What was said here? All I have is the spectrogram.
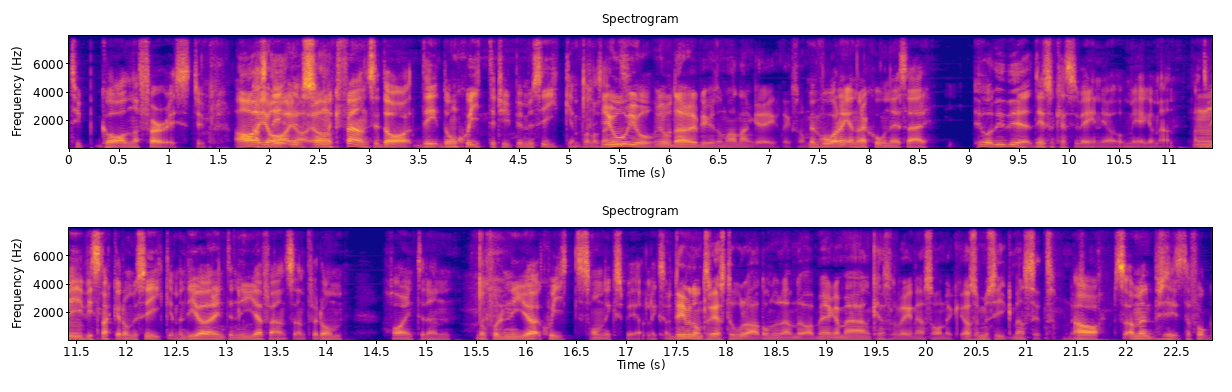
typ galna furries typ. Ja, alltså ja, det, ja, ja. Sonic-fans idag, det, de skiter typ i musiken på något sätt. Jo, jo, jo, där har det blivit en annan grej liksom. Men vår generation är så här, ja det är det, det är som Castlevania och Mega Man. Att Mm. vi, vi snackade om musiken, men det gör inte nya fansen, för de har inte den, de får nya skit Sonic-spel liksom. Det är väl de tre stora, de du nämnde va? Mega Man, Castlevania, Sonic. Alltså musikmässigt. Liksom. Ja, så, ja, men precis, där folk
